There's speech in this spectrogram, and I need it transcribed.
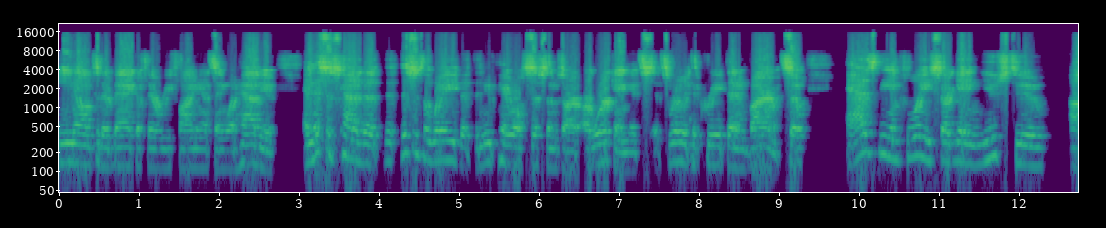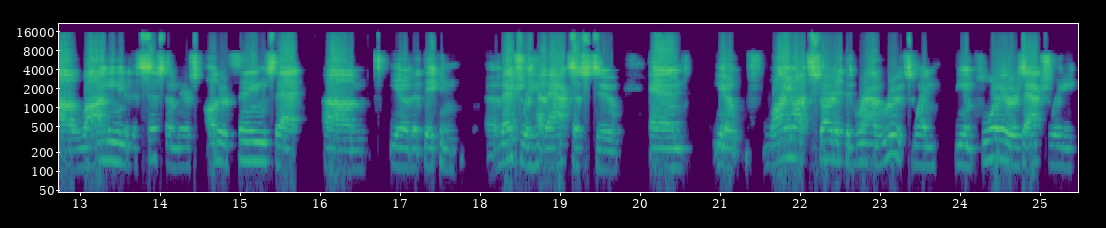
email them to their bank if they're refinancing, what have you. And this is kind of the, the, this is the way that the new payroll systems are, are working. It's it's really to create that environment. So as the employees start getting used to uh, logging into the system, there's other things that um, you know that they can eventually have access to, and you know why not start at the ground roots when the employer is actually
